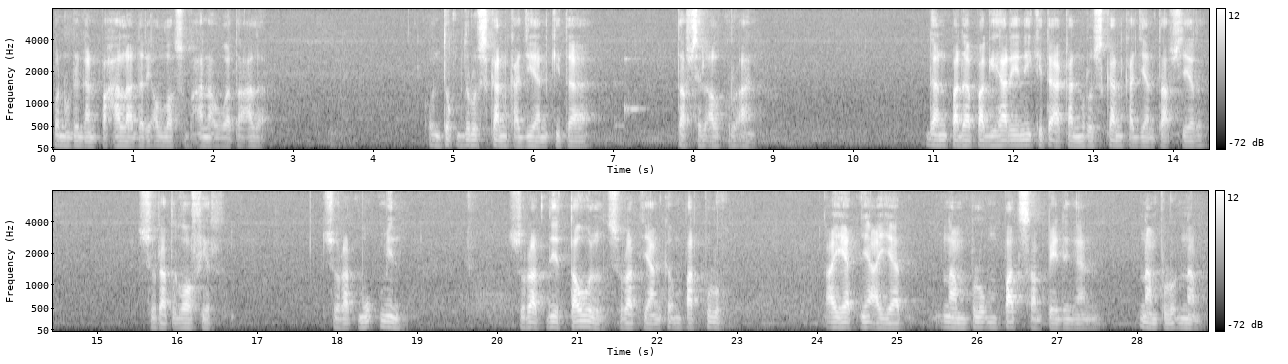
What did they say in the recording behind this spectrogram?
penuh dengan pahala dari Allah Subhanahu wa Ta'ala. Untuk meneruskan kajian kita tafsir Al-Quran. Dan pada pagi hari ini kita akan meneruskan kajian tafsir surat Ghafir, surat Mukmin, surat di Taul, surat yang ke-40. Ayatnya ayat 64 sampai dengan 66.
